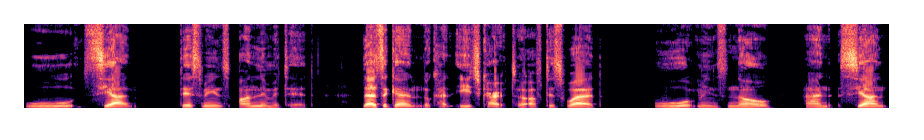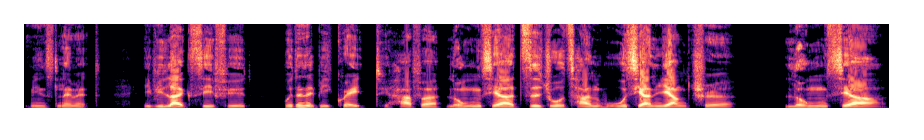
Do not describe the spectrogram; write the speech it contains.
无限. This means unlimited. Let's again look at each character of this word. 无 means no, and 限 means limit. If you like seafood, wouldn't it be great to have a 龙虾自助餐无限量吃?龙虾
